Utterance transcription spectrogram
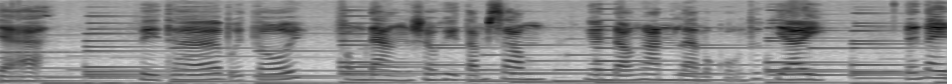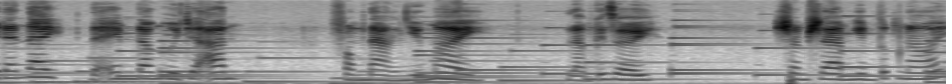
Dạ. Vì thế buổi tối Phong Đằng sau khi tắm xong Nghênh đón anh là một cuộn thước dây. Đến đây, đến đây, để em đo người cho anh. Phong đằng nhíu mày. Làm cái gì? Sam Sam nghiêm túc nói.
